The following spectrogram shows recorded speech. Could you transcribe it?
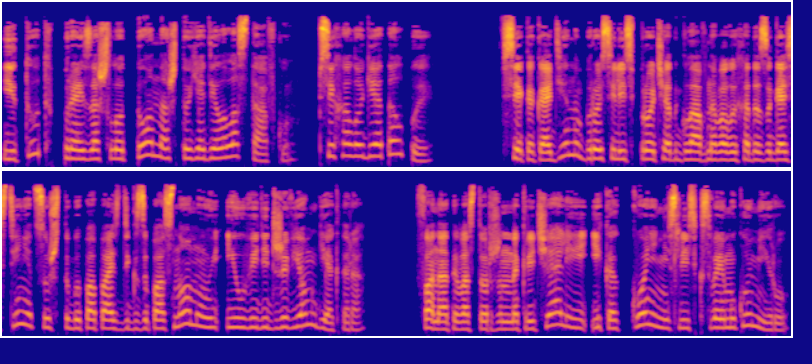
И тут произошло то, на что я делала ставку — психология толпы. Все как один бросились прочь от главного выхода за гостиницу, чтобы попасть к запасному и увидеть живьем Гектора. Фанаты восторженно кричали и как кони неслись к своему кумиру.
